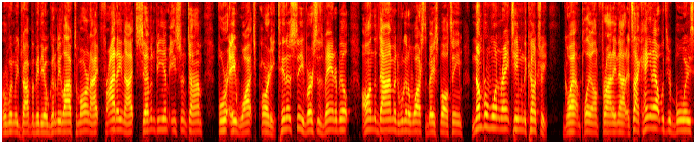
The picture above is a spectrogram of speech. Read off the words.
or when we drop a video. Going to be live tomorrow night, Friday night, 7 p.m. Eastern Time for a watch party. Tennessee versus Vanderbilt on the diamond. We're going to watch the baseball team, number one ranked team in the country go out and play on Friday night. It's like hanging out with your boys,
